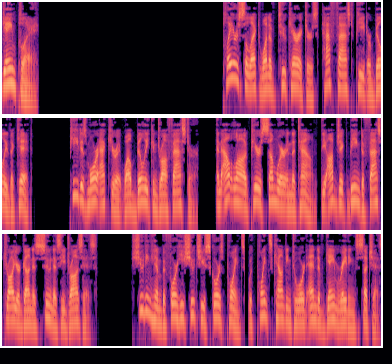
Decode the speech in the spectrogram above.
Gameplay Players select one of two characters, Half-Fast Pete or Billy the Kid. Pete is more accurate while Billy can draw faster. An outlaw appears somewhere in the town, the object being to fast draw your gun as soon as he draws his. Shooting him before he shoots you scores points, with points counting toward end-of-game ratings such as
